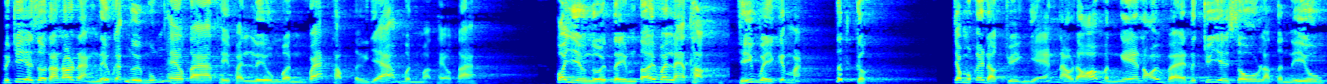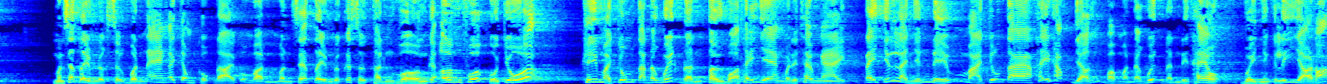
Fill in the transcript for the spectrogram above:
Đức Chúa Giêsu đã nói rằng nếu các ngươi muốn theo ta thì phải liều mình vác thập tự giá mình mà theo ta. Có nhiều người tìm tới với lẽ thật chỉ vì cái mặt tích cực. Trong một cái đợt truyền giảng nào đó mình nghe nói về Đức Chúa Giêsu là tình yêu, mình sẽ tìm được sự bình an ở trong cuộc đời của mình, mình sẽ tìm được cái sự thịnh vượng, cái ơn phước của Chúa khi mà chúng ta đã quyết định từ bỏ thế gian và đi theo ngài, đây chính là những điểm mà chúng ta thấy hấp dẫn và mình đã quyết định đi theo vì những cái lý do đó.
